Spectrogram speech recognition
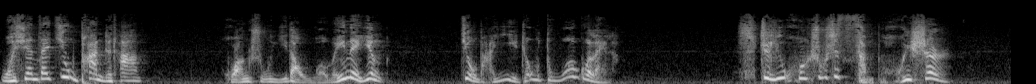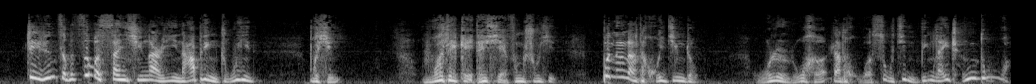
我现在就盼着他，皇叔一到我为内应，就把益州夺过来了。这刘皇叔是怎么回事儿？这人怎么这么三心二意，拿不定主意呢？不行，我得给他写封书信，不能让他回荆州。无论如何，让他火速进兵来成都啊！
